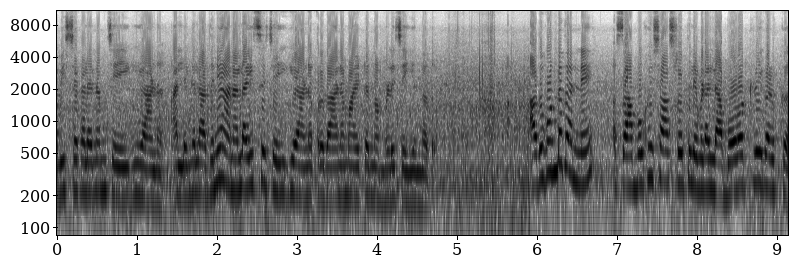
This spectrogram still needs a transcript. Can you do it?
വിശകലനം ചെയ്യുകയാണ് അല്ലെങ്കിൽ അതിനെ അനലൈസ് ചെയ്യുകയാണ് പ്രധാനമായിട്ടും നമ്മൾ ചെയ്യുന്നത്. അതുകൊണ്ട് തന്നെ സാമൂഹ്യശാസ്ത്രത്തിൽ ഇവിടെ ലബോറട്ടറികൾക്ക്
